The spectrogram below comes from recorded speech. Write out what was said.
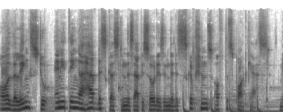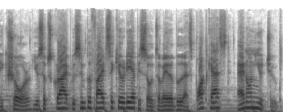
All the links to anything I have discussed in this episode is in the descriptions of this podcast. Make sure you subscribe to Simplified Security episodes available as podcast and on YouTube.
